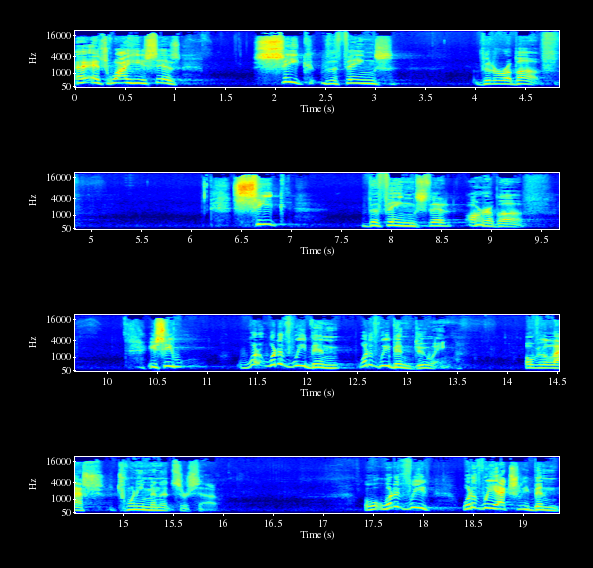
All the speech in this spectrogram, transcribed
It's why he says, Seek the things that are above. Seek the things that are above. You see, what, what, have we been, what have we been doing over the last 20 minutes or so? What have we, what have we actually been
